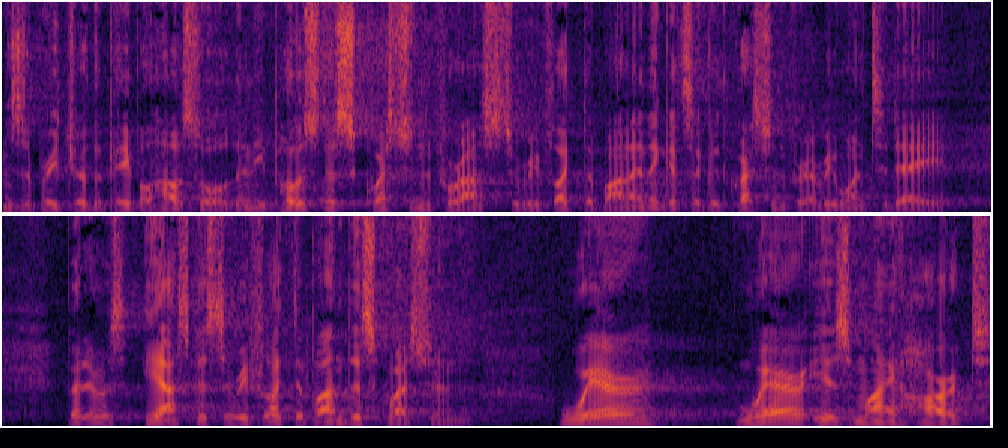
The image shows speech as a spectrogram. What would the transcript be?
Is a preacher of the papal household, and he posed this question for us to reflect upon. I think it's a good question for everyone today. But it was, he asked us to reflect upon this question Where, where is my heart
